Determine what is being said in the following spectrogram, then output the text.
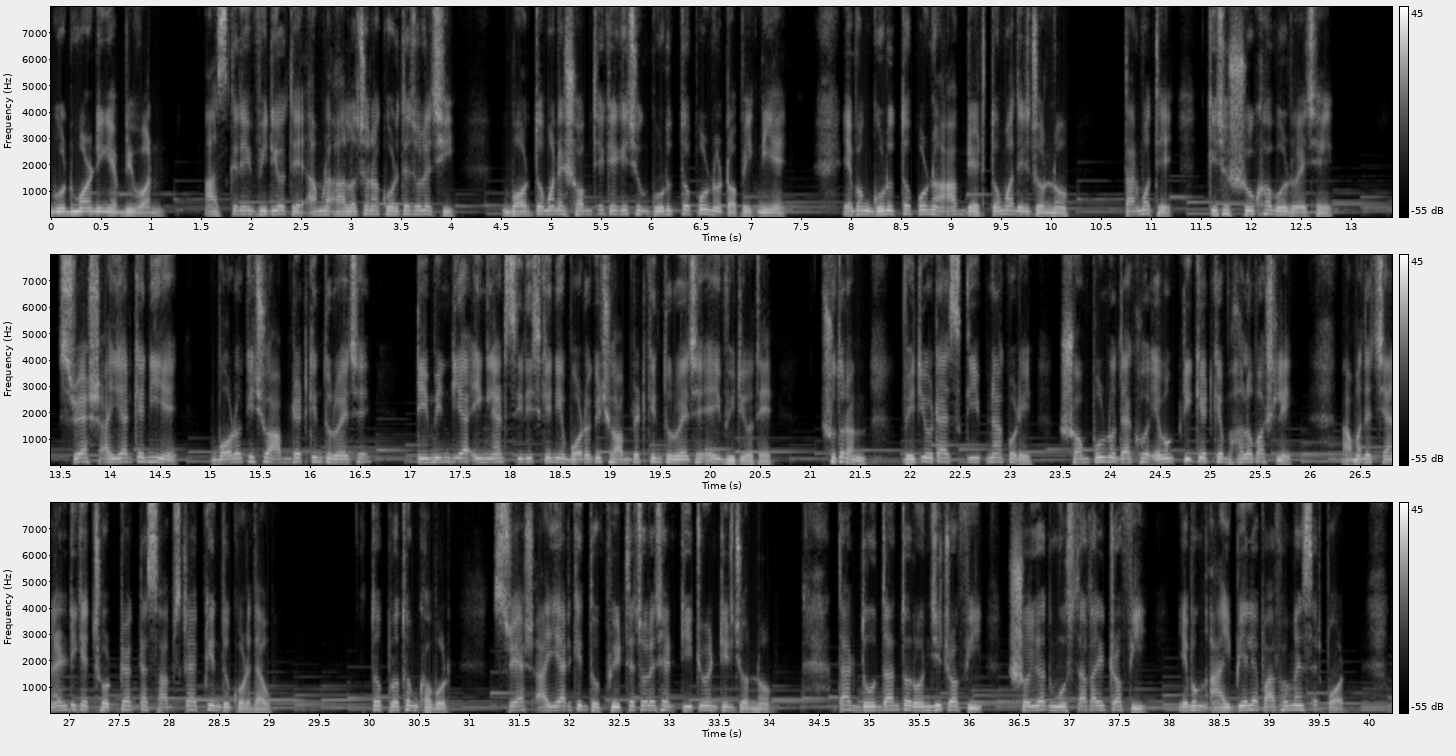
Good morning everyone আজকের এই ভিডিওতে আমরা আলোচনা করতে চলেছি বর্তমানে সব থেকে কিছু গুরুত্বপূর্ণ টপিক নিয়ে এবং গুরুত্বপূর্ণ আপডেট তোমাদের জন্য। তার মধ্যে কিছু সুখবর রয়েছে। শ্রেয়াস আইয়ারকে নিয়ে বড় কিছু আপডেট কিন্তু রয়েছে। টিম ইন্ডিয়া ইংল্যান্ড সিরিজকে নিয়ে বড় কিছু আপডেট কিন্তু রয়েছে এই ভিডিওতে। সুতরাং ভিডিওটা স্কিপ না করে সম্পূর্ণ দেখো এবং ক্রিকেটকে ভালোবাসলে আমাদের চ্যানেলটিকে ছোট্ট একটা সাবস্ক্রাইব কিন্তু করে দাও। তো প্রথম খবর, শ্রেয়াস আইয়ার কিন্তু ফিরতে চলেছেন টি টোয়েন্টির জন্য। তার দুর্দান্ত রঞ্জি ট্রফি, সৈয়দ মুস্তাক আলী ট্রফি এবং আইপিএলে পারফরমেন্সের পর,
